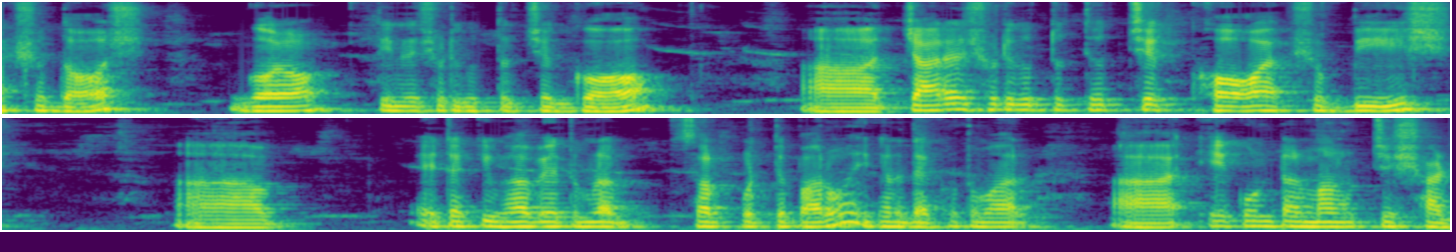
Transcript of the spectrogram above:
একশো দশ, গ, তিনের সঠিক উত্তর হচ্ছে গ চারের সঠিক উত্তরটি হচ্ছে খ, একশো বিশ। এটা কীভাবে তোমরা সলভ করতে পারো? এখানে দেখো তোমার এ কোণটার মান হচ্ছে ষাট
